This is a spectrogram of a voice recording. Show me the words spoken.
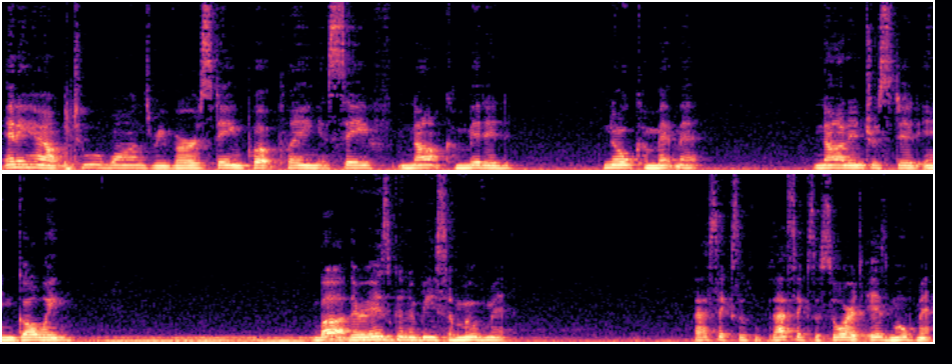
Anyhow, Two of Wands reversed. Staying put, playing it safe, not committed, no commitment, not interested in going. But there is going to be some movement. That six of that six of swords is movement.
